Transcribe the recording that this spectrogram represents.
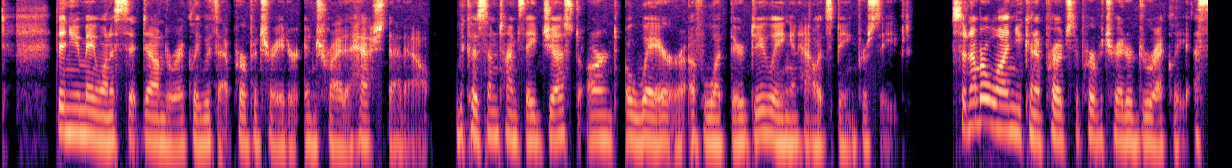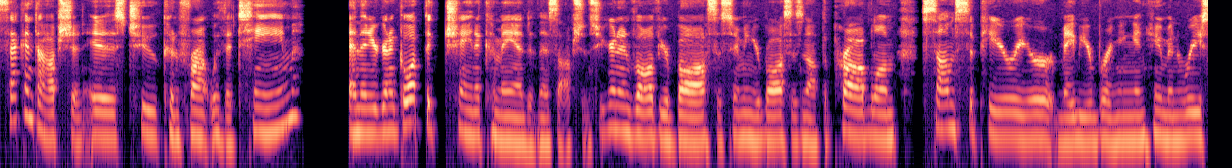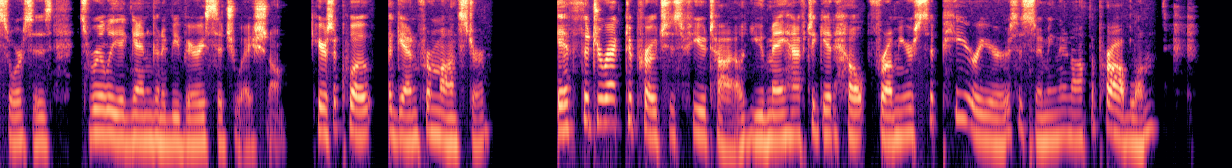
Then you may want to sit down directly with that perpetrator and try to hash that out because sometimes they just aren't aware of what they're doing and how it's being perceived. So, number one, you can approach the perpetrator directly. A second option is to confront with a team. And then you're going to go up the chain of command in this option. So, you're going to involve your boss, assuming your boss is not the problem, some superior, maybe you're bringing in human resources. It's really, again, going to be very situational. Here's a quote again from Monster if the direct approach is futile, you may have to get help from your superiors, assuming they're not the problem,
